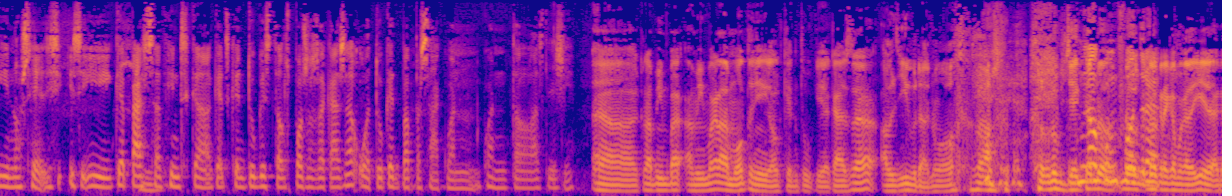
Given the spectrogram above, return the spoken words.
i no sé, i, i, què passa mm. fins que aquests Kentucky's te'ls poses a casa o a tu què et va passar quan, quan te l'has llegir? Uh, clar, a mi m'agrada molt tenir el Kentucky a casa, el llibre, no l'objecte. No no, no, confondre. no, crec que m'agradaria.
